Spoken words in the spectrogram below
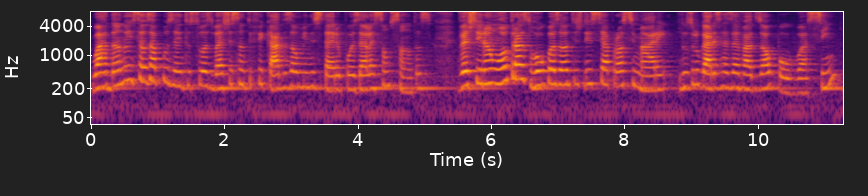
guardando em seus aposentos suas vestes santificadas ao ministério, pois elas são santas. Vestirão outras roupas antes de se aproximarem dos lugares reservados ao povo. Assim,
